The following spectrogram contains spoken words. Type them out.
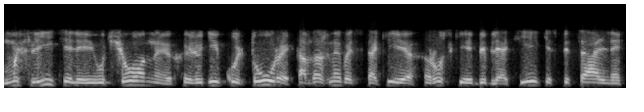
мыслителей, и ученых, и людей культуры. Там должны быть такие русские библиотеки специальные,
